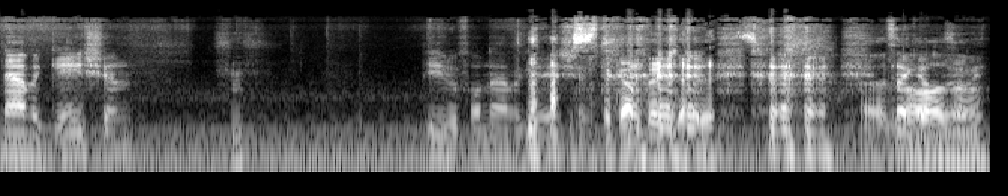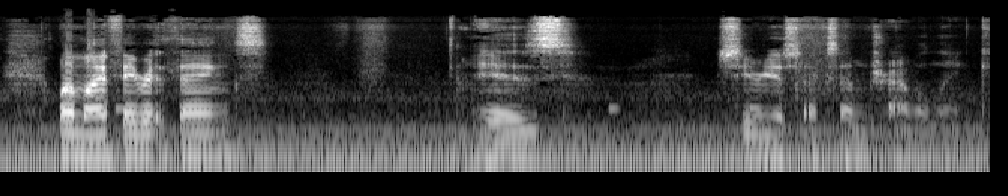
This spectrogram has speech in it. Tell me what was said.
navigation. Beautiful navigation. Nice. Big that is. Uh, it's like awesome. a movie. One of my favorite things is Sirius XM Travel Link.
